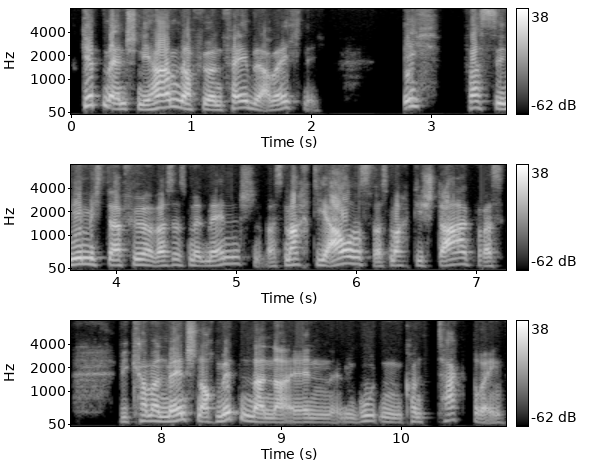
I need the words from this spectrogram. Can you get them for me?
Es gibt Menschen, die haben dafür ein Fable, aber ich nicht. Ich fasziniere mich dafür, was ist mit Menschen? Was macht die aus? Was macht die stark? Was, wie kann man Menschen auch miteinander in, in guten Kontakt bringen?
